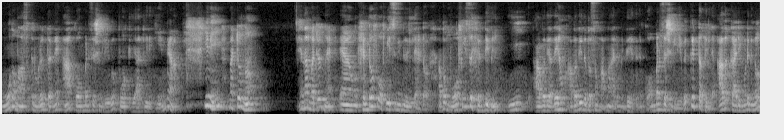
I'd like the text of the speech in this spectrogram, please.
മൂന്ന് മാസത്തിനുള്ളിൽ തന്നെ ആ കോമ്പൻസേഷൻ ലീവ് പൂർത്തിയാക്കിയിരിക്കുകയും വേണം. ഇനി മറ്റൊന്ന് എന്നാൽ മറ്റൊന്ന് ഹെഡ് ഓഫ് ഓഫീസിന് ഇതില്ല കേട്ടോ. അപ്പം ഓഫീസ് ഹെഡിന് ഈ അവധി അദ്ദേഹം അവധി ദിവസം വന്നാലും ഇദ്ദേഹത്തിന് കോമ്പൻസേഷൻ ലീവ് കിട്ടത്തില്ല. അത് കാര്യം കൂടി നിങ്ങൾ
